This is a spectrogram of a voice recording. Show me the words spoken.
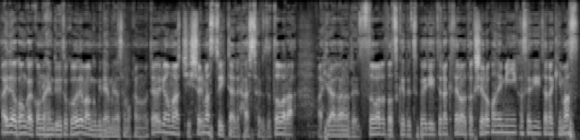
はい。では今回この辺というところで番組では皆様からのお便りをお待ちしております。ツイッターでハッシュタグずっとわら、あひらがなでずっとわらとつけてつぶやいていただけたら私喜んで見に行かせていただきます。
